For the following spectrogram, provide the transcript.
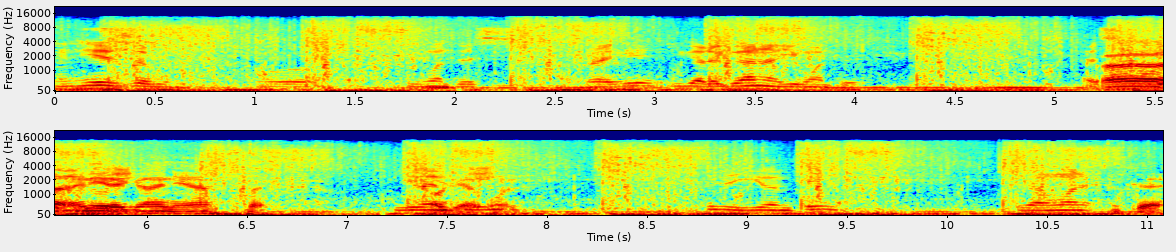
And here's the. Oh, you want this right here? You got a gun or you want this? Uh, I need a gun, yeah, but I'll UMP. get one. Here's a UMP. You don't want it? Okay.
